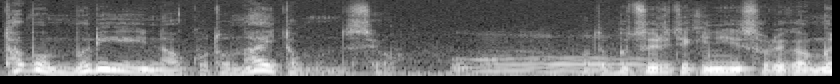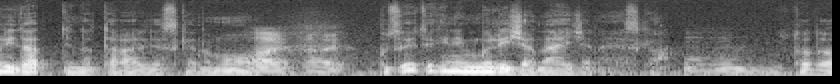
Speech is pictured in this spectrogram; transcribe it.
多分無理なことないと思うんですよ。あと物理的にそれが無理だって言うんだったらあれですけども、はいはい、物理的に無理じゃないじゃないですか。うんただ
